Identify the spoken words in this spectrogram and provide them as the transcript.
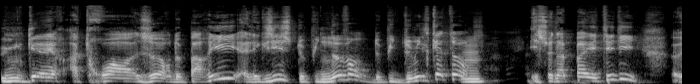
une guerre à trois heures de Paris. Elle existe depuis neuf ans, depuis 2014. Et ce n'a pas été dit. Euh,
